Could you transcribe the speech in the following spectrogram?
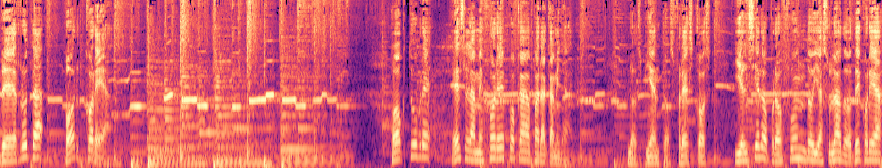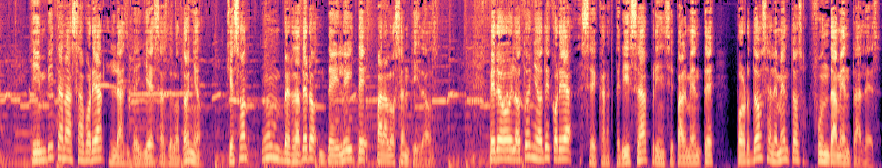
de ruta por Corea. Octubre es la mejor época para caminar. Los vientos frescos y el cielo profundo y azulado de Corea invitan a saborear las bellezas del otoño, que son un verdadero deleite para los sentidos. Pero el otoño de Corea se caracteriza principalmente por dos elementos fundamentales.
